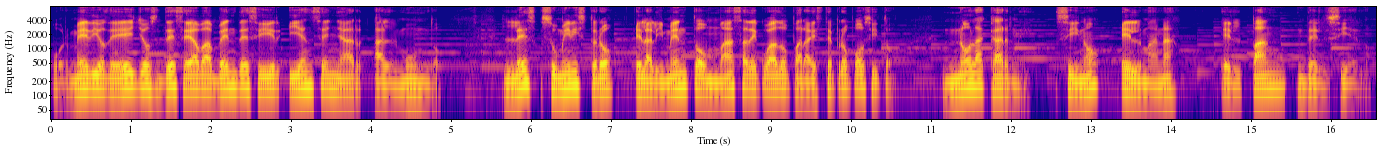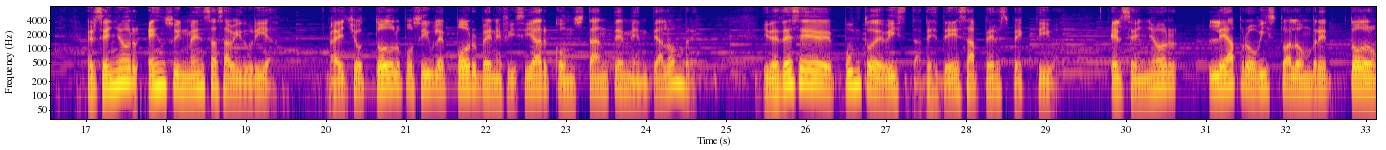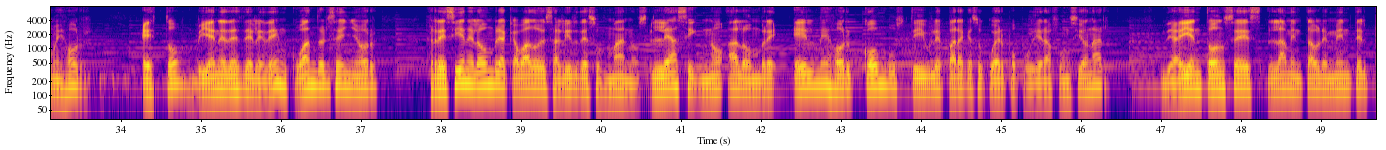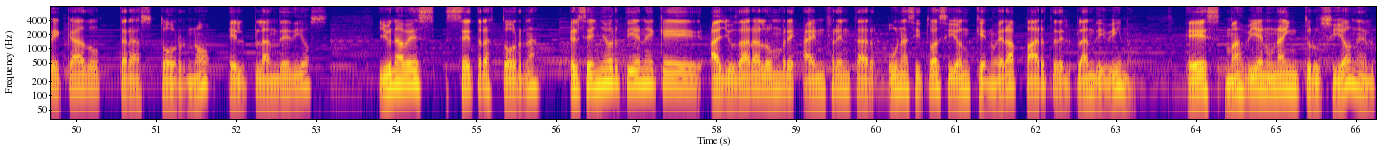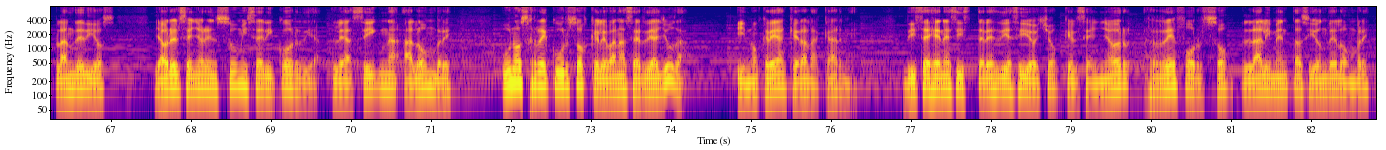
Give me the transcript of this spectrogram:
Por medio de ellos deseaba bendecir y enseñar al mundo. Les suministró el alimento más adecuado para este propósito, no la carne, sino el maná, el pan del cielo. El Señor en su inmensa sabiduría ha hecho todo lo posible por beneficiar constantemente al hombre. Y desde ese punto de vista, desde esa perspectiva, el Señor le ha provisto al hombre todo lo mejor. Esto viene desde el Edén, cuando el Señor, recién el hombre acabado de salir de sus manos, le asignó al hombre el mejor combustible para que su cuerpo pudiera funcionar. De ahí entonces, lamentablemente, el pecado trastornó el plan de Dios. Y una vez se trastorna, el Señor tiene que ayudar al hombre a enfrentar una situación que no era parte del plan divino. Es más bien una intrusión en el plan de Dios. Y ahora el Señor en su misericordia le asigna al hombre unos recursos que le van a ser de ayuda. Y no crean que era la carne. Dice Génesis 3:18 que el Señor reforzó la alimentación del hombre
